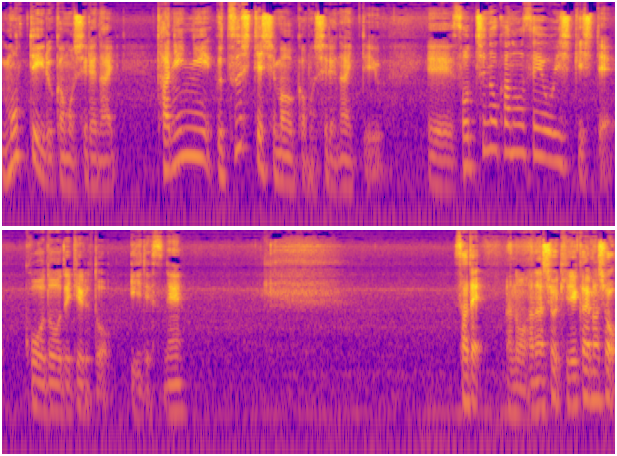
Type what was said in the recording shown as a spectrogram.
持っているかもしれない。他人にうつしてしまうかもしれないっていう、えーそっちの可能性を意識して行動できるといいですね。さてあの話を切り替えましょう、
